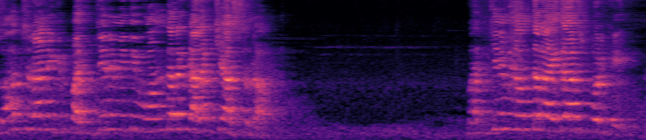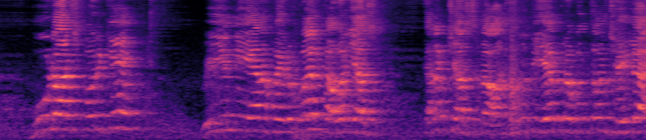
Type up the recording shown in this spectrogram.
సంవత్సరానికి పద్దెనిమిది వందలు కలెక్ట్ చేస్తున్నావు. పద్దెనిమిది వందల ఐదు ఆస్పోర్కి మూడు ఫోర్కి వెయ్యిన్ని ఎనభై రూపాయలు కవర్ చేస్తు కలెక్ట్ చేస్తున్నావు. అంతకుముందు ఏ ప్రభుత్వం చేయలే.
